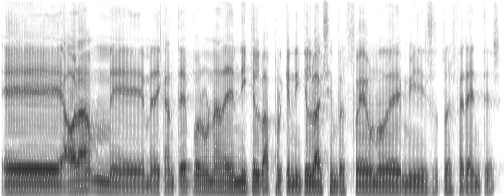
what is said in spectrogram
Eh, ahora me, me decanté por una de Nickelback, porque Nickelback siempre fue uno de mis referentes.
